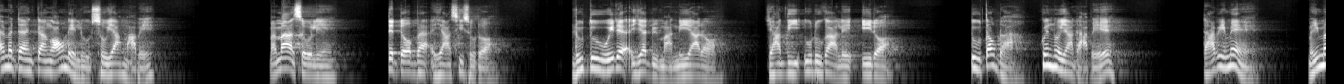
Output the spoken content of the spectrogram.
အမတန်ကံကောင်းတယ်လို့ဆိုရမှာပဲမမဆိုရင်တစ်တော်ဘတ်အရာစီဆိုတော့လူသူဝေးတဲ့အရက်တွေမှာနေရတော့ယာတီဥဒုကလေးအေးတော့သူတောက်တာခွင့်လွှတ်ရတာပဲဒါပေမဲ့ မိန်းမ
